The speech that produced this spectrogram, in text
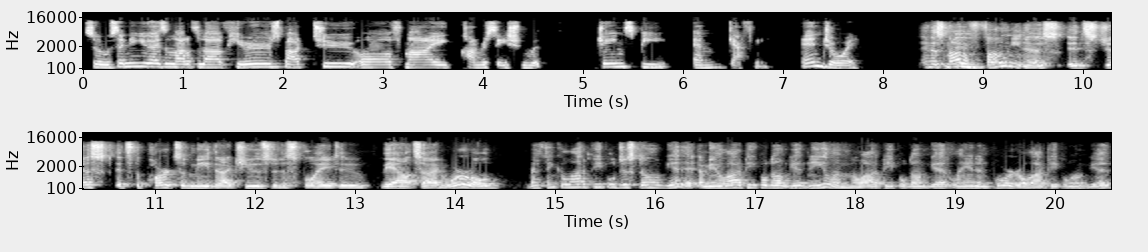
So, sending you guys a lot of love. Here's part two of my conversation with James P. M. Gaffney. Enjoy. And it's not a phoniness. It's just, it's the parts of me that I choose to display to the outside world. I think a lot of people just don't get it. I mean, a lot of people don't get Neelam. A lot of people don't get Landon Porter. A lot of people don't get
